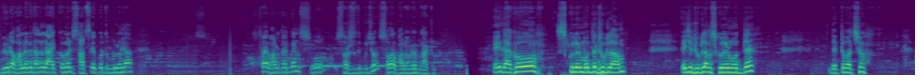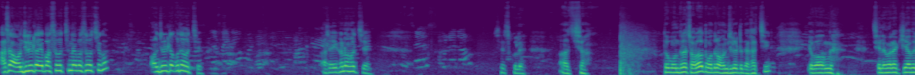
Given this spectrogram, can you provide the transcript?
ভিডিওটা ভালো লেগে থাকলে লাইক কমেন্ট সাবস্ক্রাইব করতে ভুলো না। সবাই ভালো থাকবেন, শুভ সরস্বতী পুজো, সবার ভালোভাবে কাটুক। এই দেখো স্কুলের মধ্যে ঢুকলাম। এই যে ঢুকলাম স্কুলের মধ্যে, দেখতে পাচ্ছ? আচ্ছা অঞ্জলিটা এ পাশে হচ্ছে না এ পাশে হচ্ছে গো? অঞ্জলিটা কোথায় হচ্ছে? আচ্ছা এখানেও হচ্ছে? সে স্কুলে আচ্ছা। তো বন্ধুরা, চলো তোমাদের অঞ্জলিটা দেখাচ্ছি। এবং ছেলেমেয়েরা কীভাবে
